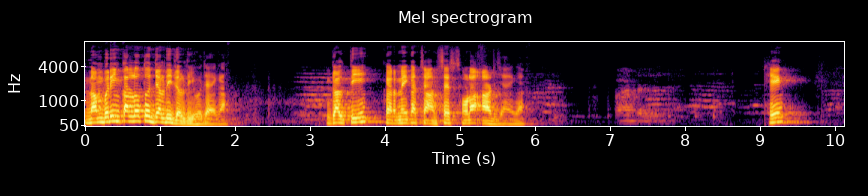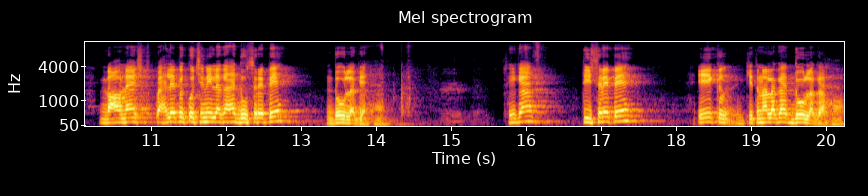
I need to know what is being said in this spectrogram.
नंबरिंग कर लो तो जल्दी जल्दी हो जाएगा। गलती करने का चांसेस थोड़ा अट जाएगा। ठीक? नाउ नेक्स्ट पहले पे कुछ नहीं लगा है, दूसरे पे दो लगे हैं। ठीक है? तीसरे पे एक कितना लगा है? दो लगा है।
